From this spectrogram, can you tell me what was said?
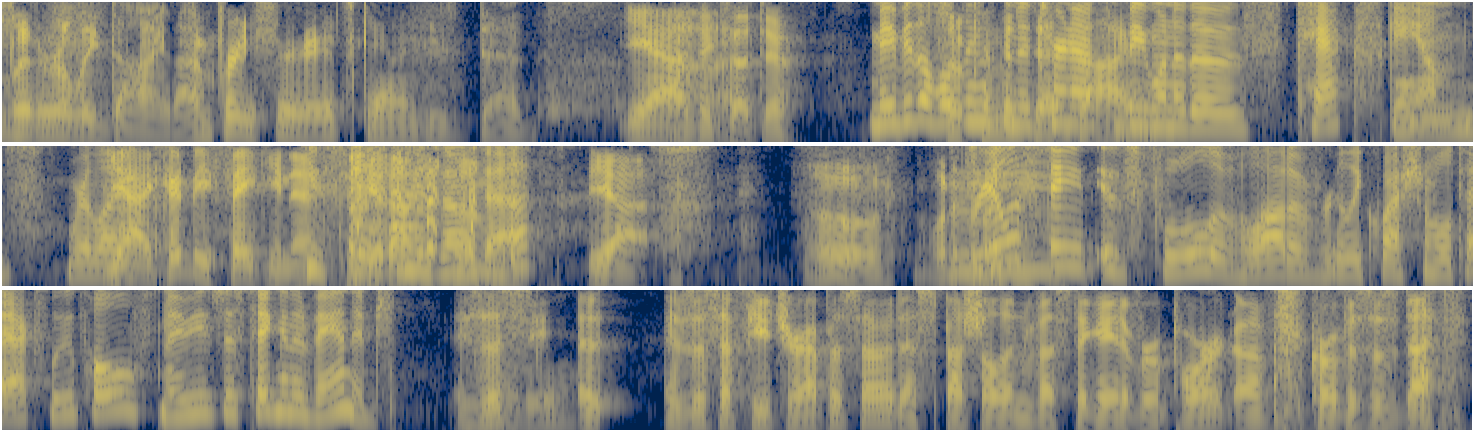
Literally died. I'm pretty sure it's canon. He's dead. Yeah, I think so too. Maybe the whole So thing's can the going to dead turn out to die? be one of those tax scams where, like, yeah, it could be faking it he's to get faking out of his own some. death. Yeah. Oh, what a real twist. estate is full of a lot of really questionable tax loopholes. Maybe he's just taking advantage. Is this uh, is this a future episode? A special investigative report of Krobus's death?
